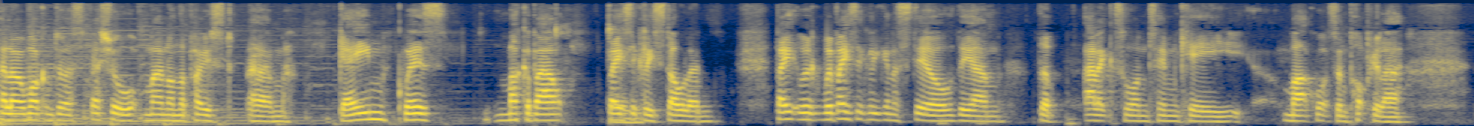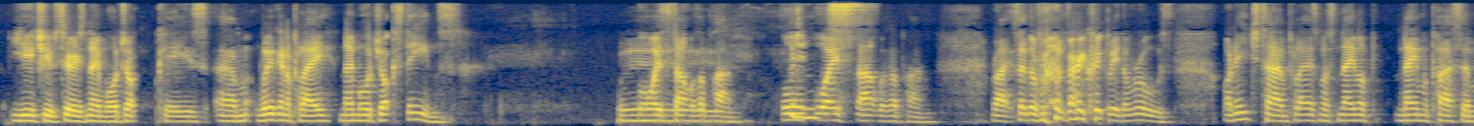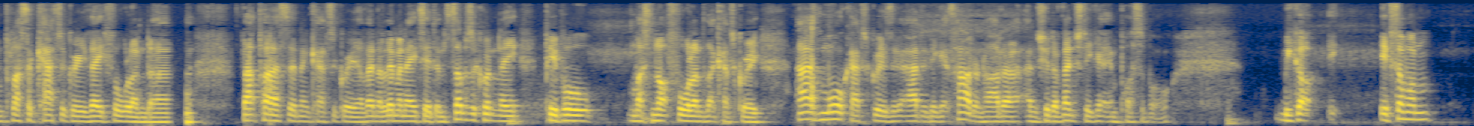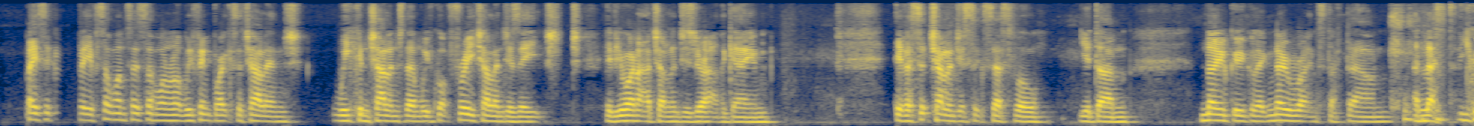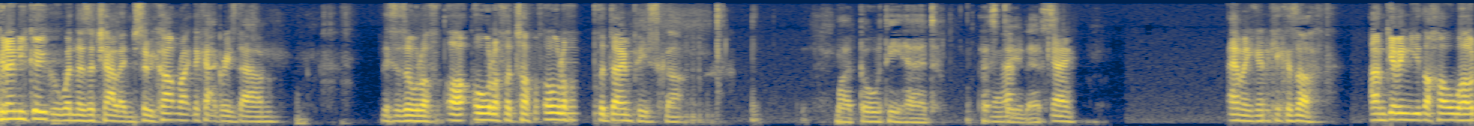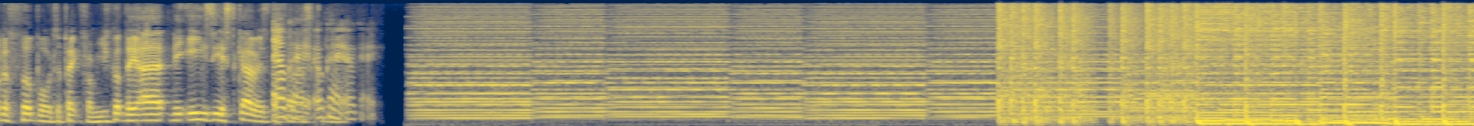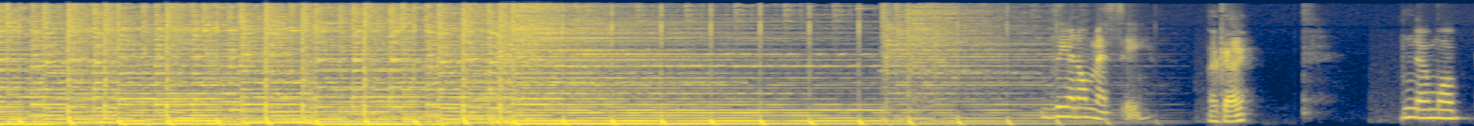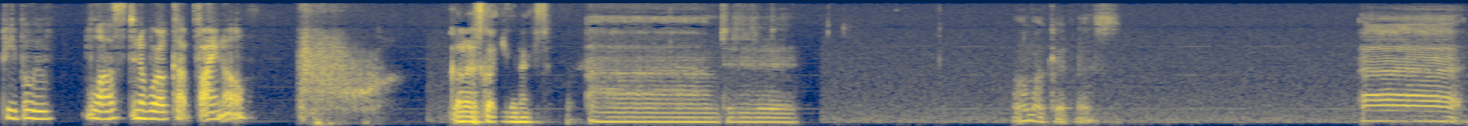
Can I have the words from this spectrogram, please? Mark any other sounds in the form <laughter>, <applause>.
Hello and welcome to a special Man on the Post um, game quiz muckabout. Basically stolen. Ba- we're, we're basically going to steal the um, the Alex Horne, Tim Key, Mark Watson popular YouTube series No More Jockeys. Um, we're going to play No More Jock Steens. Always start with a pun. Always start with a pun. Right. So the <laughs> very quickly the rules. On each turn, players must name a name a person plus a category they fall under. That person and category are then eliminated, and subsequently, people must not fall under that category. As more categories are added, it gets harder and harder, and should eventually get impossible. We got if someone basically if someone says someone we think breaks a challenge, we can challenge them. We've got three challenges each. If you run out of challenges, you're out of the game. If a challenge is successful, you're done no googling, no writing stuff down, unless <laughs> you can only Google when there's a challenge. So we can't write the categories down. This is all off, all off the top, all off the dome piece, Scott. My baldy head. Let's Yeah, do this. Okay. Emma, you're going to kick us off. I'm giving you the whole world of football to pick from. You've got the uh, the easiest go as the Okay, first. one. okay, okay. Lionel Messi. Okay. No more people who lost in a World Cup final. Go on, Scott, you next. Um, oh my goodness. Uh,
